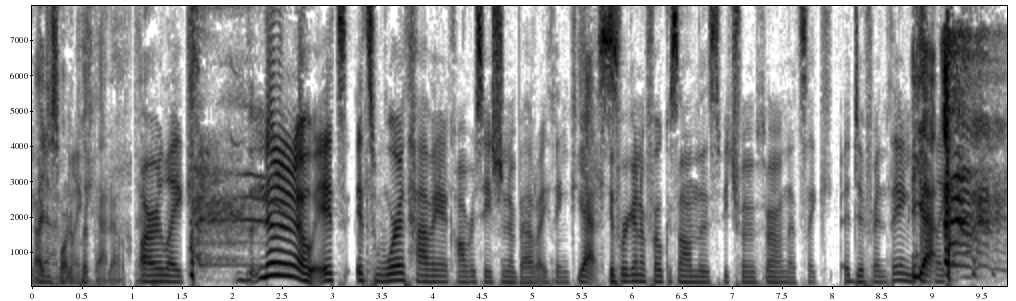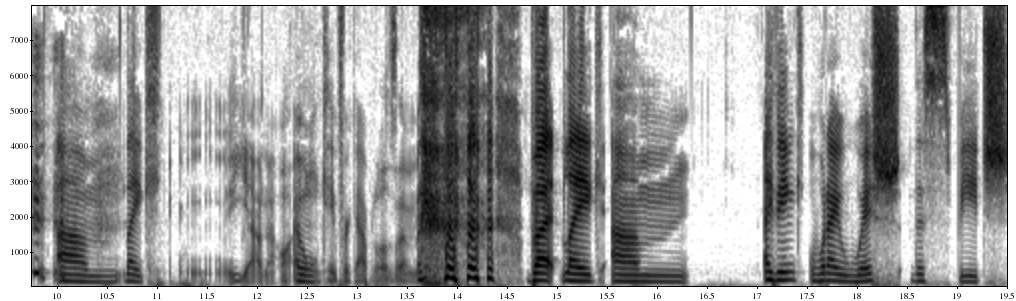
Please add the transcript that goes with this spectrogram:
I just again, want to put that out there. are like no no no it's it's worth having a conversation about i think yes. if we're gonna focus on the speech from the throne that's like a different thing Yeah. like um like yeah no i won't cape for capitalism but like um i think what i wish this speech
